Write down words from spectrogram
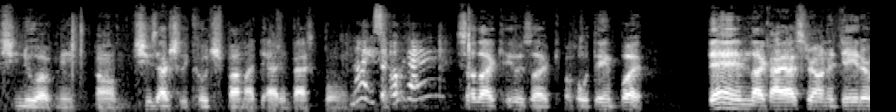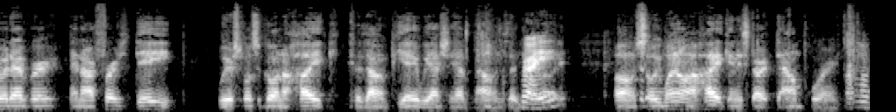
She knew of me. Um, she was actually coached by my dad in basketball. Nice. Okay. So like it was like a whole thing. But then like I asked her on a date or whatever, and our first date we were supposed to go on a hike because out in PA we actually have mountains that Right. Um, so we went on a hike and it started downpouring, Oh,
